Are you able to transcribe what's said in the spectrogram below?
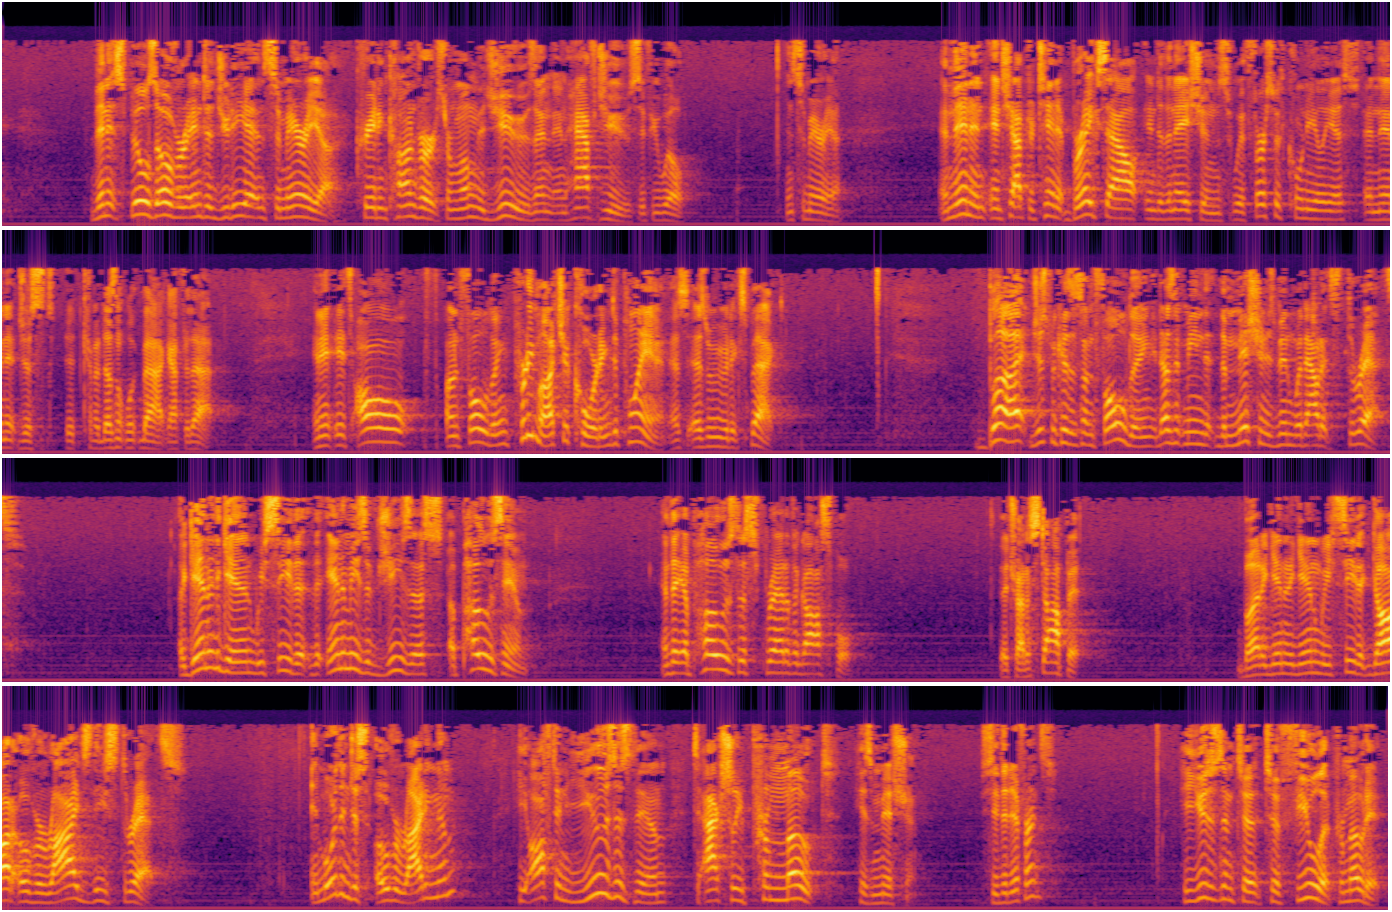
then it spills over into Judea and Samaria, creating converts from among the Jews and, and half Jews, if you will, in Samaria. And then in, in, chapter 10, it breaks out into the nations with, first with Cornelius, and then it just, it kind of doesn't look back after that. And it, it's all unfolding pretty much according to plan, as, as we would expect. But just because it's unfolding, it doesn't mean that the mission has been without its threats. Again and again, we see that the enemies of Jesus oppose him. And they oppose the spread of the gospel. They try to stop it. But again and again, we see that God overrides these threats. And more than just overriding them, He often uses them to actually promote His mission. See the difference? He uses them to, to fuel it, promote it.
